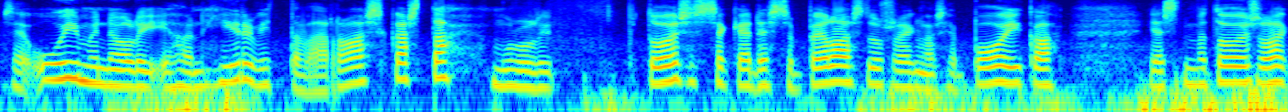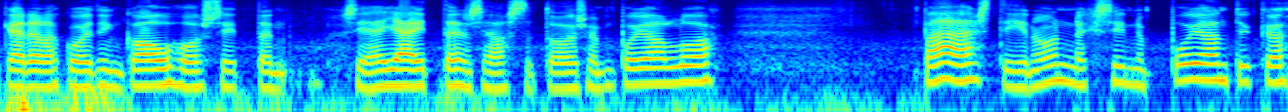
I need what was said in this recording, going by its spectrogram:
Se uiminen oli ihan hirvittävän raskasta. Mulla oli toisessa kädessä pelastusrengas ja poika. Ja sitten mä toisella kädellä koitin kauhoa sitten siellä jäitten seassa toisen pojan luo. Päästiin onneksi sinne pojan tykö.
